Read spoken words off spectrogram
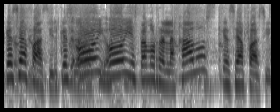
Que sea fácil. Que Se hoy, hoy estamos relajados, que sea fácil.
